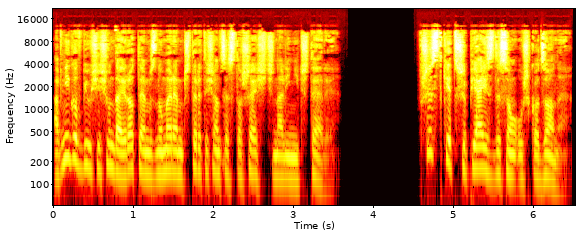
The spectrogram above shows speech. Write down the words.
a w niego wbił się Hyundai Rotem z numerem 4106 na linii 4. Wszystkie trzy pjazdy są uszkodzone.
